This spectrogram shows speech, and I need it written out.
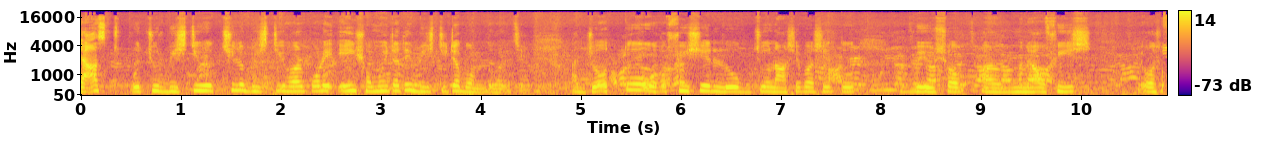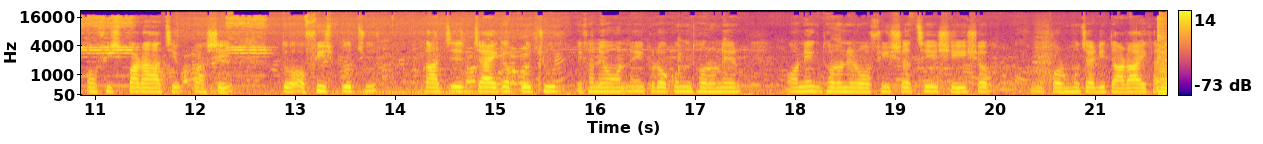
জাস্ট প্রচুর বৃষ্টি হচ্ছিল। বৃষ্টি হওয়ার পরে এই সময়টাতে বৃষ্টিটা বন্ধ হয়েছে। আর যত অফিসের লোকজন, আশেপাশে তো সব মানে অফিস অফিস পাড়া আছে পাশে, তো অফিস প্রচুর। কাজের জায়গা প্রচুর। এখানে অনেক রকম ধরনের অনেক ধরনের অফিস আছে। সেই সব কর্মচারী তারা এখানে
